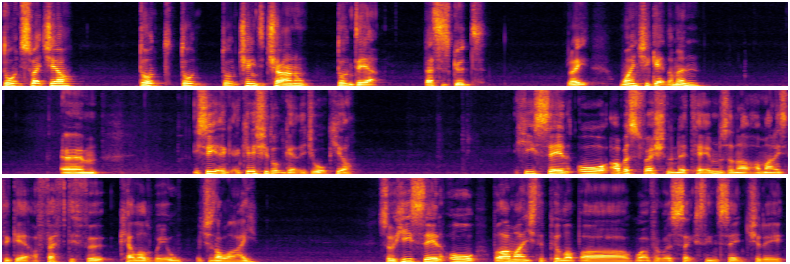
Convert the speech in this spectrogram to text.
don't switch here. Don't don't don't change the channel. Don't do it. This is good, right? Once you get them in, um, you see, in, case you don't get the joke here, he's saying, "Oh, I was fishing in the Thames and I, I managed to get a fifty-foot killer whale," which is a lie. So he's saying, "Oh, well, I managed to pull up a whatever it was, sixteenth century,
